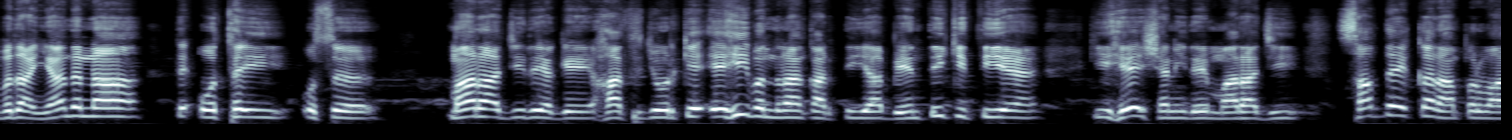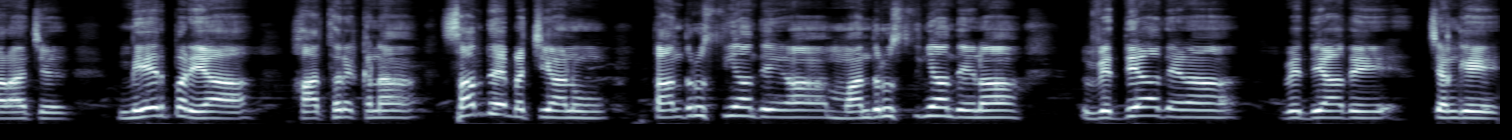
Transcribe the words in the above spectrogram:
ਵਧਾਈਆਂ ਦਿੰਨਾ ਤੇ ਉੱਥੇ ਹੀ ਉਸ ਮਹਾਰਾਜ ਜੀ ਦੇ ਅੱਗੇ ਹੱਥ ਜੋੜ ਕੇ ਇਹੀ ਵੰਦਨਾ ਕਰਤੀ ਆ, ਬੇਨਤੀ ਕੀਤੀ ਹੈ ਕਿ ਹੇ ਸ਼ਨੀ ਦੇ ਮਹਾਰਾਜ ਜੀ, ਸਭ ਦੇ ਘਰਾਂ ਪਰਿਵਾਰਾਂ 'ਚ ਮੇਰ ਭਰਿਆ ਹੱਥ ਰੱਖਣਾ, ਸਭ ਦੇ ਬੱਚਿਆਂ ਨੂੰ ਤੰਦਰੁਸਤੀਆਂ ਦੇਣਾ ਮੰਦਰੁਸਤੀਆਂ ਦੇਣਾ, ਵਿੱਦਿਆ ਦੇਣਾ, ਵਿੱਦਿਆ ਦੇ ਚੰਗੇ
